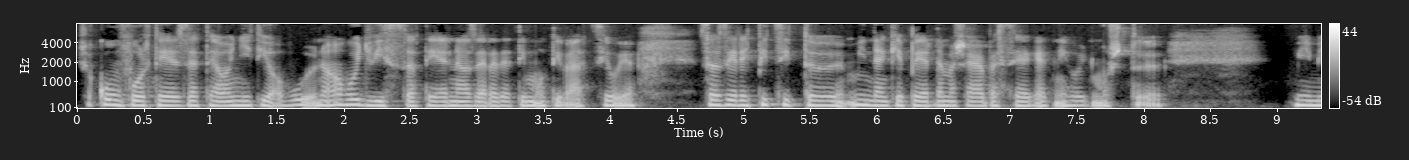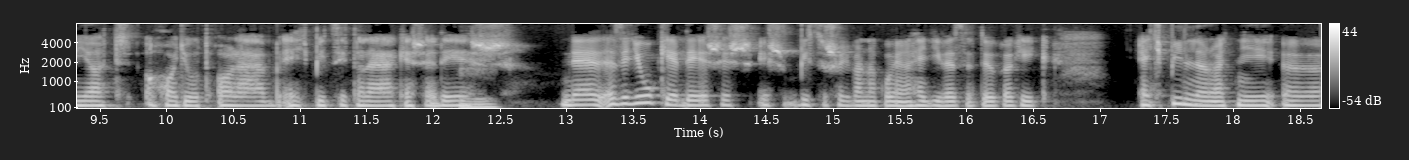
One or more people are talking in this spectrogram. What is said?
és a komfortérzete annyit javulna, hogy visszatérne az eredeti motivációja. Szóval azért egy picit mindenképp érdemes elbeszélgetni, hogy most mi miatt hagyott alább egy picit a lelkesedés. Uh-huh. De ez egy jó kérdés, és, és biztos, hogy vannak olyan hegyi vezetők, akik egy pillanatnyi ö,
